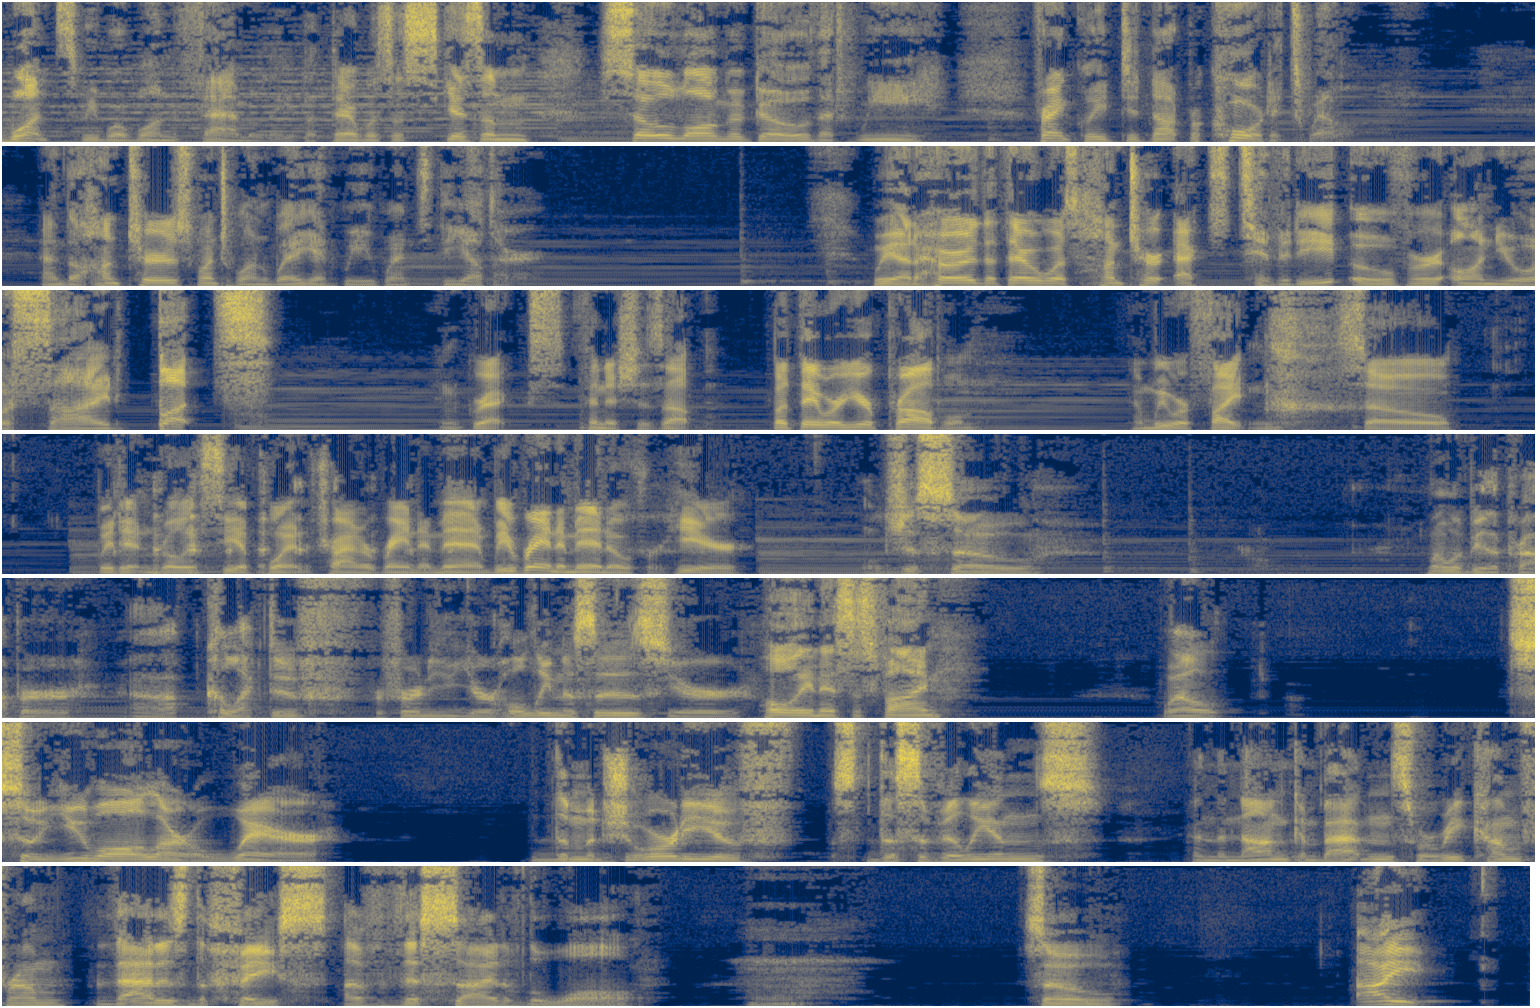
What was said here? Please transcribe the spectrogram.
Once we were one family, but there was a schism so long ago that we, frankly, did not record it well. And the hunters went one way and we went the other. We had heard that there was hunter activity over on your side, but. And Grex finishes up. But they were your problem. And we were fighting, so. We didn't really see a point of trying to rein him in. We ran him in over here. Well, just so. What would be the proper uh, collective? Refer to your holinesses, your. Holiness is fine. Well, so you all are aware, the majority of the civilians and the non combatants where we come from, that is the face of this side of the wall. So, I.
